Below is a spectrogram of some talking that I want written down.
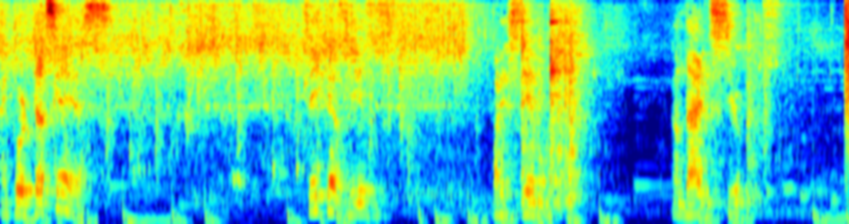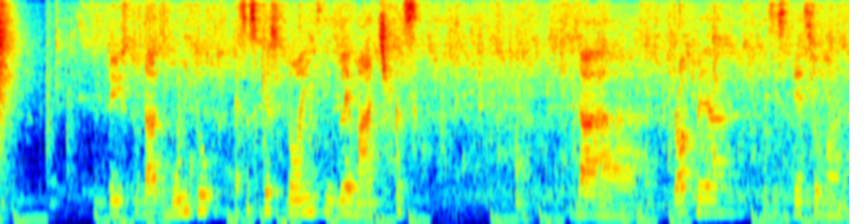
A importância é essa. Sei que às vezes parecemos andar em círculos tenho estudado muito essas questões emblemáticas da própria existência humana.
